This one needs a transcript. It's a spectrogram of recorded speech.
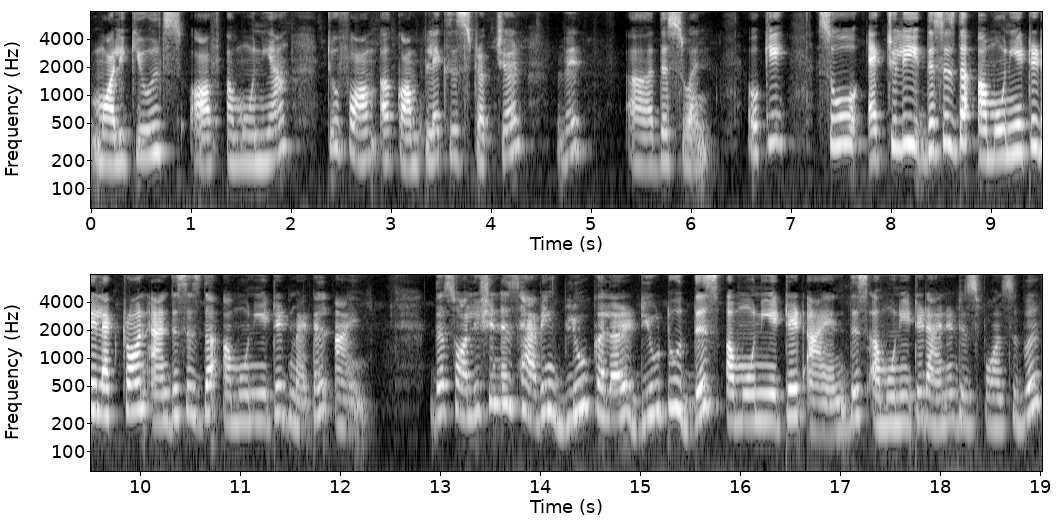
molecules of ammonia to form a complex structure with uh, this one. Okay? So actually this is the ammoniated electron and this is the ammoniated metal ion. The solution is having blue color due to this ammoniated ion. This ammoniated ion is responsible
